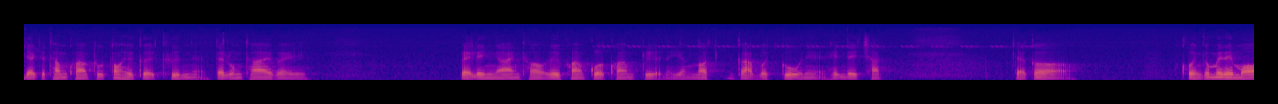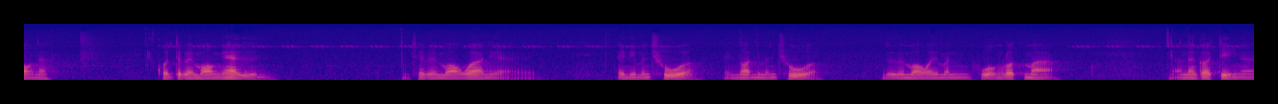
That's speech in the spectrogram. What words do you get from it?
อยากจะทำความถูกต้องให้เกิดขึ้นเนี่ยแต่ลงท้ายไป ไปเล่นงานเขาด้วยความโกรธความเกลียดอย่างน็อตกับรถกูเนี่ยเห็นได้ชัด แต่ก็คนก็ไม่ได้มองนะ คนจะไปมองแง่อื่น ใช่ไปมองว่าเนี่ยไอ้นี่มันชั่วไอ้น็อตนี่มันชั่ว หรือไปมองว่ามันหวงรถมาก อันนั้นก็จริงนะ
